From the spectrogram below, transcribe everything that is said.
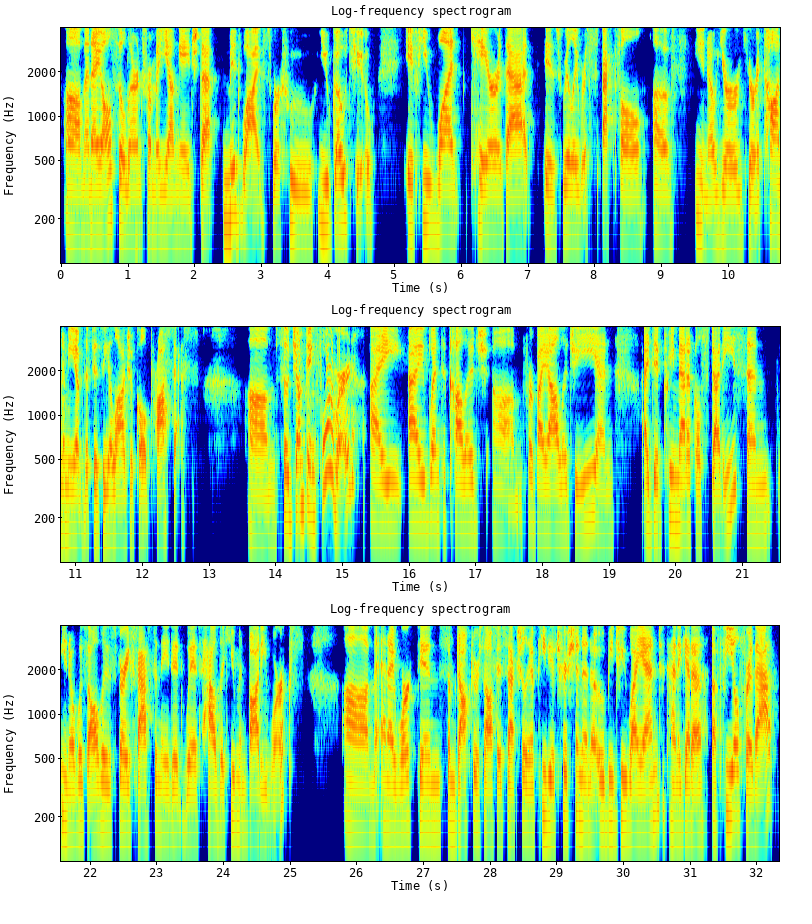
Um, and I also learned from a young age that midwives were who you go to if you want care that is really respectful of you know your your autonomy of the physiological process. Um, so jumping forward, I I went to college um, for biology and I did pre medical studies and, you know, was always very fascinated with how the human body works. Um, and I worked in some doctor's office, actually, a pediatrician and an OBGYN to kind of get a, a feel for that.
